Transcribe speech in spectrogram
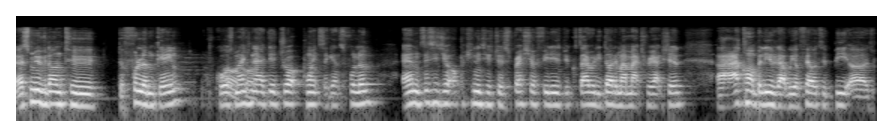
Let's move it on to the Fulham game. Of course, oh, Manchester United did drop points against Fulham. And um, this is your opportunity to express your feelings because I already done in my match reaction. Uh, I can't believe that we have failed to beat a,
